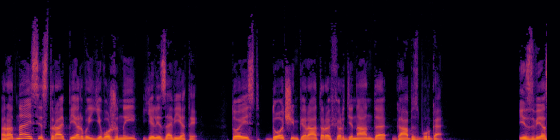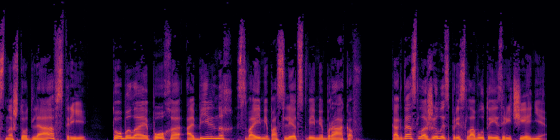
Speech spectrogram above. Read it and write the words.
родная сестра первой его жены Елизаветы, то есть дочь императора Фердинанда Габсбурга. Известно, что для Австрии то была эпоха обильных своими последствиями браков, когда сложилось пресловутое изречение,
